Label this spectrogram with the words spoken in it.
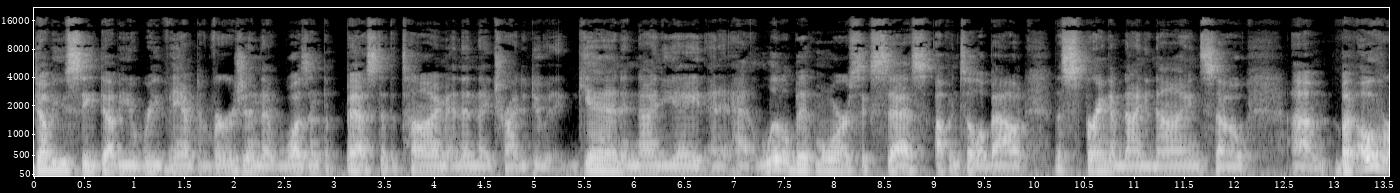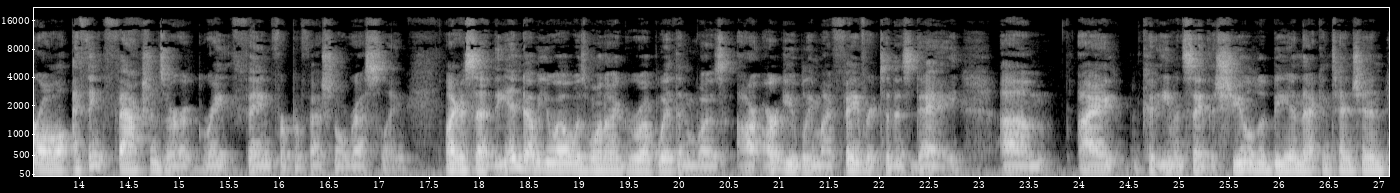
WCW revamped version that wasn't the best at the time, and then they tried to do it again in 98, and it had a little bit more success up until about the spring of 99. So, um, but overall, I think factions are a great thing for professional wrestling. Like I said, the NWO was one I grew up with and was arguably my favorite to this day. Um, I could even say the Shield would be in that contention.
